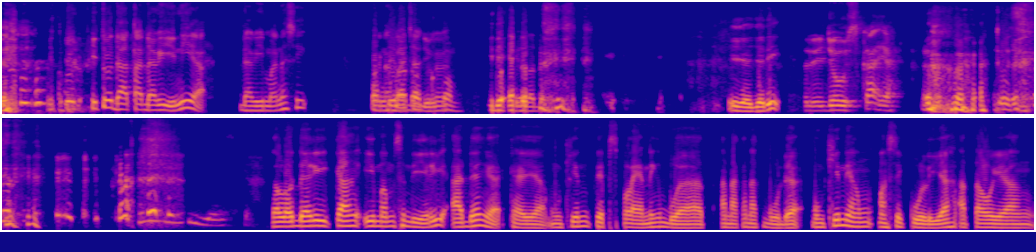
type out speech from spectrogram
itu itu data dari ini ya? Dari mana sih? Pernah baca juga. Bela.com. Ide. Iya jadi Dari Jouska ya. Kalau dari Kang Imam sendiri ada nggak kayak mungkin tips planning buat anak-anak muda, mungkin yang masih kuliah atau yang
